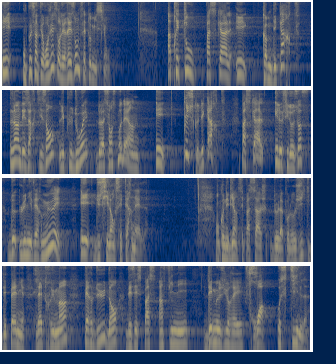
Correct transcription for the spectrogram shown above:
Et on peut s'interroger sur les raisons de cette omission. Après tout, Pascal est, comme Descartes, l'un des artisans les plus doués de la science moderne. Et plus que Descartes, Pascal est le philosophe de l'univers muet et du silence éternel. On connaît bien ces passages de l'Apologie qui dépeignent l'être humain perdu dans des espaces infinis, démesurés, froids, hostiles.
